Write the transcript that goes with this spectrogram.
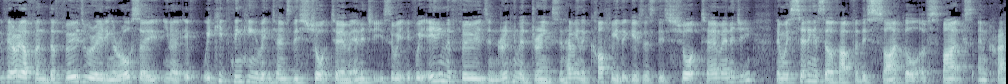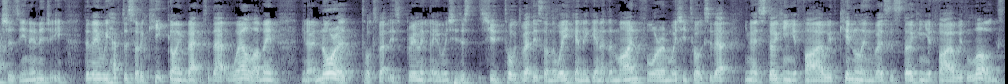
very often the foods we're eating are also you know if we keep thinking of it in terms of this short-term energy. So we, if we're eating the foods and drinking the drinks and having the coffee that gives us this short-term energy, then we're setting ourselves up for this cycle of spikes and crashes in energy. That mean we have to sort of keep going back to that well. I mean, you know, Nora talks about this brilliantly when she just she talked about this on the weekend again at the Mind Forum, where she talks about you know stoking your fire with kindling versus stoking your fire with logs.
